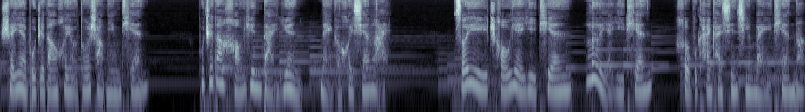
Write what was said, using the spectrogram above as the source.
谁也不知道会有多少明天，不知道好运歹运哪个会先来，所以愁也一天，乐也一天。何不开开心心每一天呢？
